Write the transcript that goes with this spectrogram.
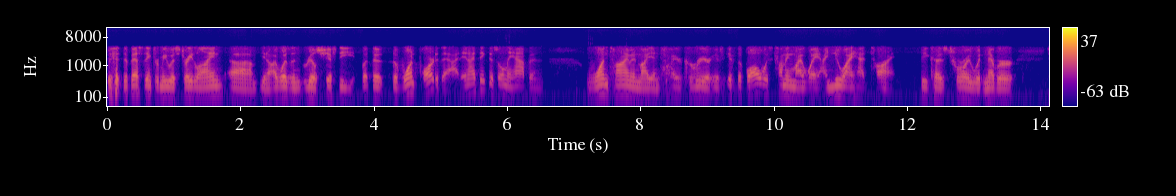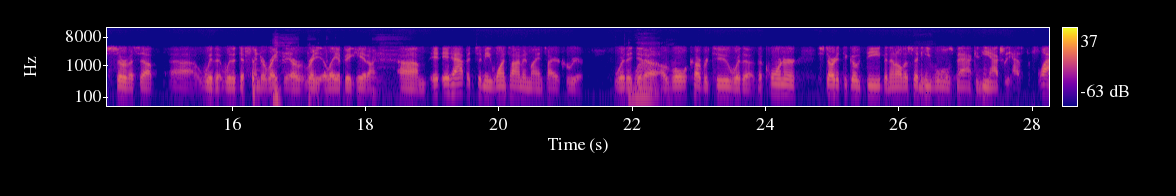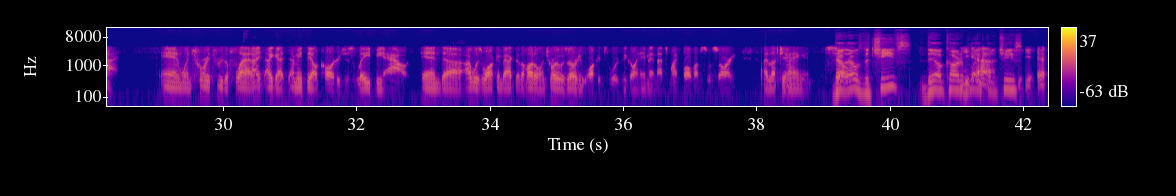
the best thing for me was straight line. Um, you know, I wasn't real shifty, but the the one part of that, and I think this only happened one time in my entire career. If if the ball was coming my way, I knew I had time because Troy would never serve us up uh, with a, with a defender right there ready to lay a big hit on you. Um, it, it happened to me one time in my entire career where they did a, a roll cover two where the the corner started to go deep and then all of a sudden he rolls back and he actually has the flat. And when Troy threw the flat, I, I got I mean Dale Carter just laid me out. And uh, I was walking back to the huddle and Troy was already walking towards me going, Hey man, that's my fault. I'm so sorry. I left you hanging. So that, that was the Chiefs. Dale Carter played for the Chiefs. yeah.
